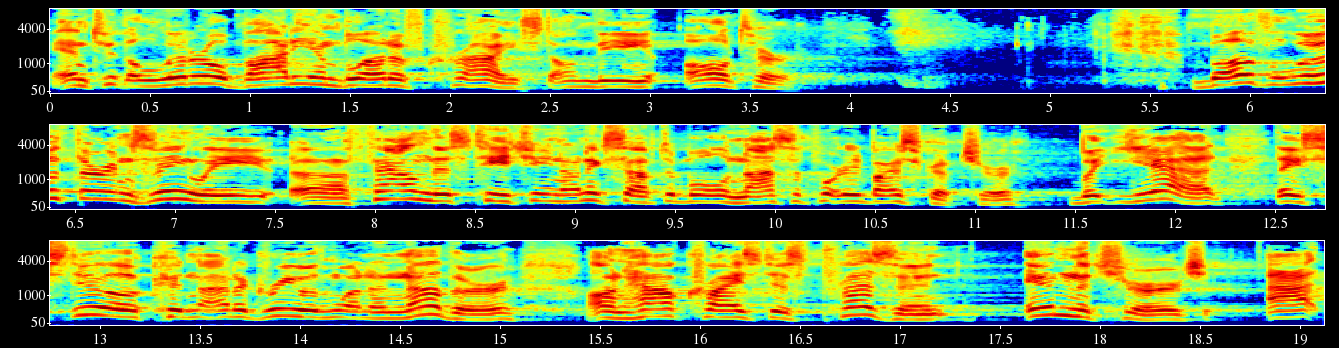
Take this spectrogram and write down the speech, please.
into the literal body and blood of Christ on the altar Both Luther and Zwingli uh, found this teaching unacceptable, not supported by Scripture, but yet they still could not agree with one another on how Christ is present in the church at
